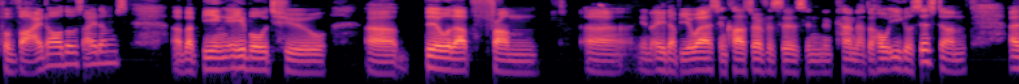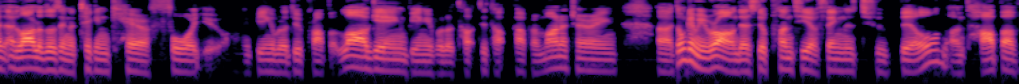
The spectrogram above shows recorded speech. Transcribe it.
provide all those items, uh, but being able to uh, build up from uh, you know AWS and cloud services and kind of the whole ecosystem, a, a, lot of those things are taken care of for you. Being able to do proper logging, being able to talk to talk, proper monitoring. Uh, don't get me wrong, there's still plenty of things to build on top of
